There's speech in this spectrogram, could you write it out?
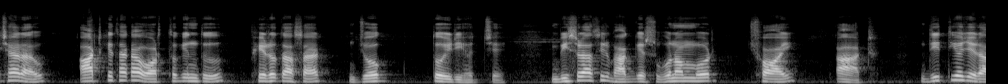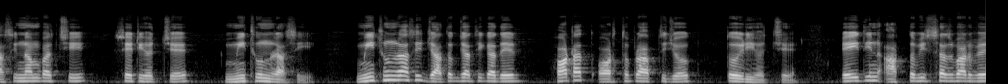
এছাড়াও আটকে থাকা অর্থ কিন্তু ফেরত আসার যোগ তৈরি হচ্ছে। বৃষ রাশির ভাগ্যের শুভ নম্বর ছয়, আট। দ্বিতীয় যে রাশির নাম পাচ্ছি, সেটি হচ্ছে মিথুন রাশি। মিথুন রাশির জাতক জাতিকাদের হঠাৎ অর্থপ্রাপ্তি যোগ তৈরি হচ্ছে। এই দিন আত্মবিশ্বাস বাড়বে,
